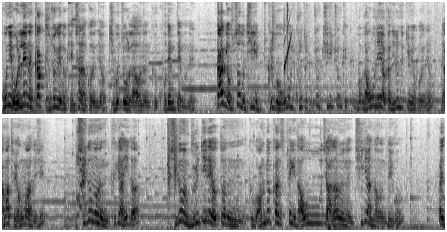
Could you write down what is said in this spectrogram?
본이 원래는 깍 부족해도 괜찮았거든요. 기본적으로 나오는 그 고뎀 때문에 깍이 없어도 딜이 그래도 오 그래도 좀 딜이 좀 막 나오네 약간 이런 느낌이었거든요. 야마토 영마하듯이 지금은 그게 아니다. 지금은 물딜의 어떤 그 완벽한 스펙이 나오지 않으면은 딜이 안 나오는데 이거? 아니,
